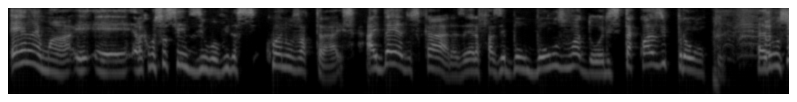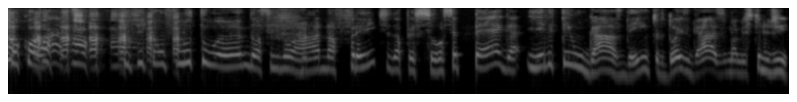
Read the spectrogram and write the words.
ela é uma. É, é, ela começou a ser desenvolvida cinco anos atrás. A ideia dos caras era fazer bombons voadores, está quase pronto. Eram os chocolates que ficam flutuando assim no ar, na frente da pessoa. Você pega e ele tem um gás dentro, dois gases, uma mistura de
